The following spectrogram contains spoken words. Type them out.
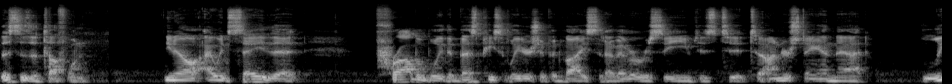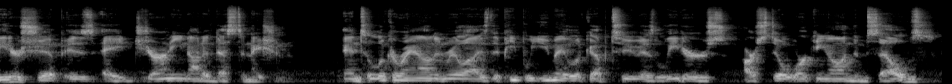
This is a tough one. You know, I would say that probably the best piece of leadership advice that I've ever received is to, to understand that leadership is a journey, not a destination. And to look around and realize that people you may look up to as leaders are still working on themselves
